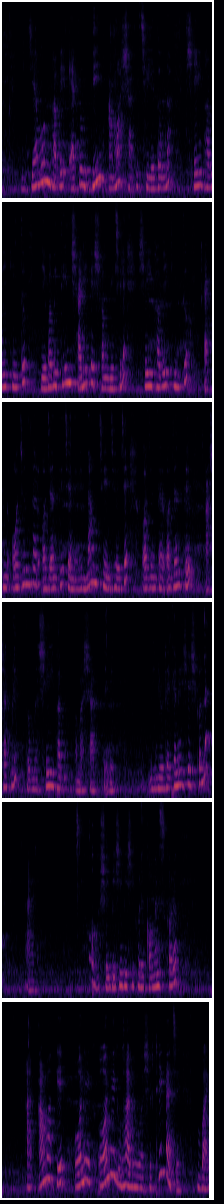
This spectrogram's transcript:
যেমনভাবে এত দিন আমার সাথে ছিলে তোমরা, সেইভাবেই কিন্তু যেভাবে তিন শালিকের সঙ্গে ছিলে, সেইভাবেই কিন্তু এখন অজন্তার অজান্তে চ্যানেলের নাম চেঞ্জ হয়েছে। অজন্তার অজান্তে আশা করি তোমরা সেইভাবে আমার সাথ দেবে। ভিডিওটা এখানেই শেষ করলাম। আর অবশ্যই বেশি বেশি করে কমেন্টস করো। আর আমাকে অনেক অনেক ভালোবাসো, ঠিক আছে? বাই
